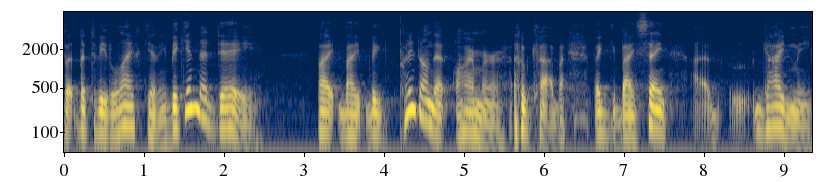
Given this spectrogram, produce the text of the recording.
but, but to be life giving, begin that day by, by, by putting on that armor of God, by, by, by saying, uh, guide me.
